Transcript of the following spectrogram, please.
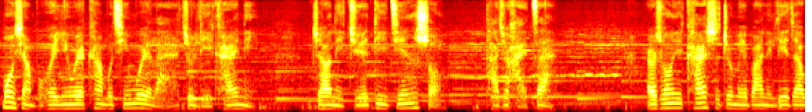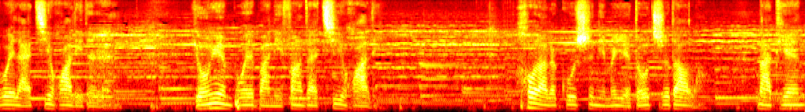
梦想不会因为看不清未来就离开你，只要你绝地坚守，他就还在。而从一开始就没把你列在未来计划里的人，永远不会把你放在计划里。后来的故事你们也都知道了。那天，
